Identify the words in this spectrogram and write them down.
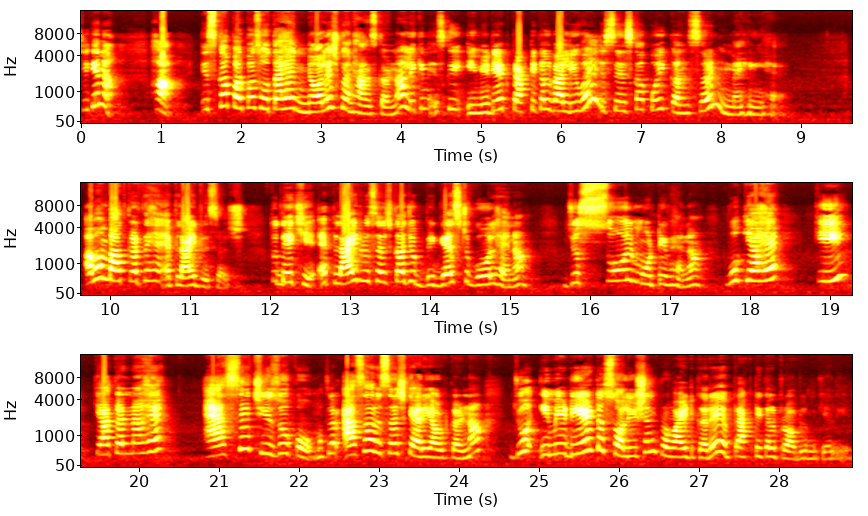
ठीक है ना? हाँ इसका पर्पस होता है नॉलेज को एनहांस करना, लेकिन इसकी इमीडिएट प्रैक्टिकल वैल्यू है, इससे इसका कोई कंसर्न नहीं है। अब हम बात करते हैं अप्लाइड रिसर्च। तो देखिए अप्लाइड रिसर्च का जो बिगेस्ट गोल है ना, जो सोल मोटिव है ना, वो क्या है? कि क्या करना है? ऐसे चीज़ों को मतलब ऐसा रिसर्च कैरी आउट करना जो इमीडिएट सॉल्यूशन प्रोवाइड करे प्रैक्टिकल प्रॉब्लम के लिए।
